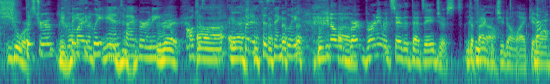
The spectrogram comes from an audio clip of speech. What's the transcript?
sure, That's true. He's People basically anti-Bernie. Right. I'll just Uh, and- put it succinctly. Well, you know what? Ber- Bernie would say that that's ageist. The fact Yeah. that you don't like it. That-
